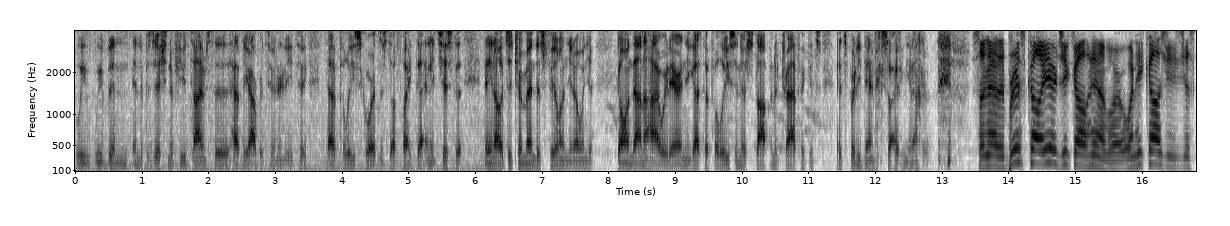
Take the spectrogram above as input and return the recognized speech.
we we've been in the position a few times to have the opportunity to, to have police escorts and stuff like that, and it's just, a, you know, it's a tremendous feeling, you know, when you're going down the highway there and you got the police and they're stopping the traffic. It's it's pretty damn exciting, you know. So now, did Bruce call you or did you call him? Or when he calls you, you just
